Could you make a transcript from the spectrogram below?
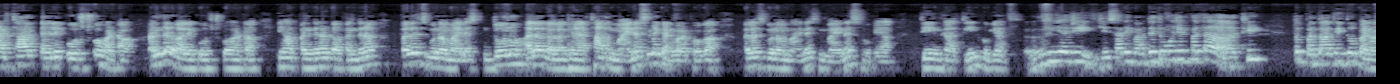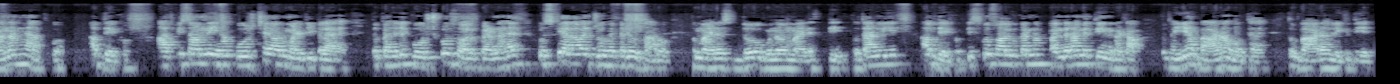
अर्थात पहले कोष्ट को हटाओ, अंदर वाले कोष्ट को हटाओ। यहाँ पंद्रह का पंद्रह, प्लस गुना माइनस, दोनों अलग अलग है। अर्थात माइनस में कन्वर्ट होगा। प्लस गुना माइनस माइनस हो गया। तीन का तीन हो गया। भैया जी, ये सारी बातें तो मुझे पता थी। तो पता थी तो बनाना है आपको। अब देखो, आपके सामने यहाँ पोस्ट है और मल्टीप्लाई है। तो पहले पोस्ट को सॉल्व करना है, उसके अलावा जो है पहले उतारो। तो माइनस दो गुना माइनस तीन, उतार लिए। अब देखो, इसको सॉल्व करना, पंद्रह में तीन घटाओ। तो भैया बारह होता है तो बारह लिख दिए।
